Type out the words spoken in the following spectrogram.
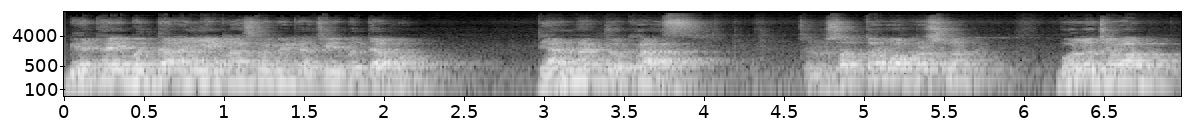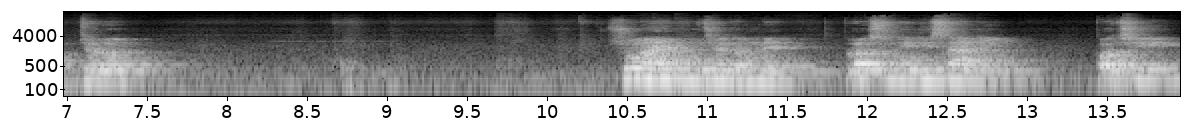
બેઠા એ બધા અહીંયા ક્લાસમાં બેઠા છે એ બધા પણ. ધ્યાન રાખજો ખાસ. ચલો, સત્તરમો પ્રશ્ન. બોલો જવાબ, ચલો. શું આપ્યું છે તમને? પ્લસની નિશાની, પછી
